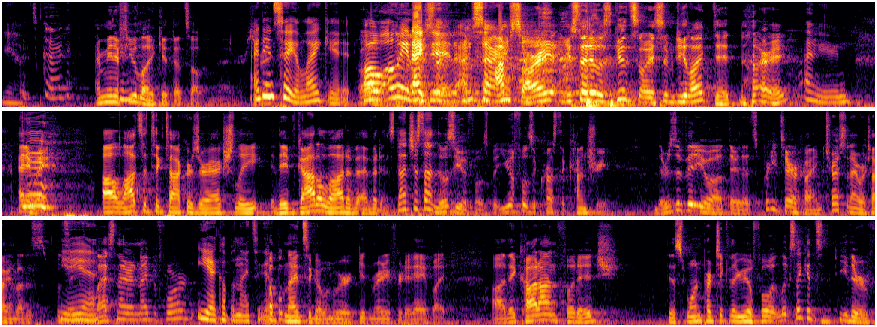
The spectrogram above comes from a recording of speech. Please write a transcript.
yeah. It's good. I mean, if you like it, that's all that matters. I didn't say you like it. Oh. Oh, oh, wait, I did. I'm sorry. I'm sorry. You said it was good, so I assumed you liked it. All right. I mean, Anyway, uh, lots of TikTokers are actually, they've got a lot of evidence, not just on those UFOs, but UFOs across the country. There's a video out there that's pretty terrifying. Tress and I were talking about this was Yeah, it yeah. last night or the night before? yeah, a couple nights ago. a couple nights ago when we were getting ready for today, but uh, they caught on footage this one particular UFO. It looks like it's either,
